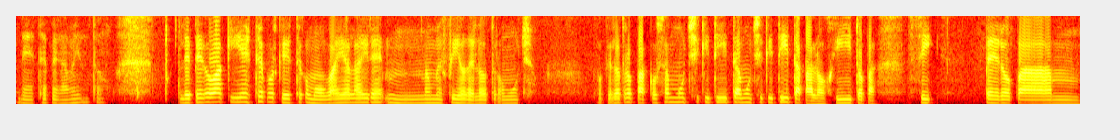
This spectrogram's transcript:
de este pegamento. Le pego aquí este porque este como vaya al aire mm, no me fío del otro mucho. Porque el otro para cosas muy chiquititas muy chiquititas para los ojitos para sí pero para Mm,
